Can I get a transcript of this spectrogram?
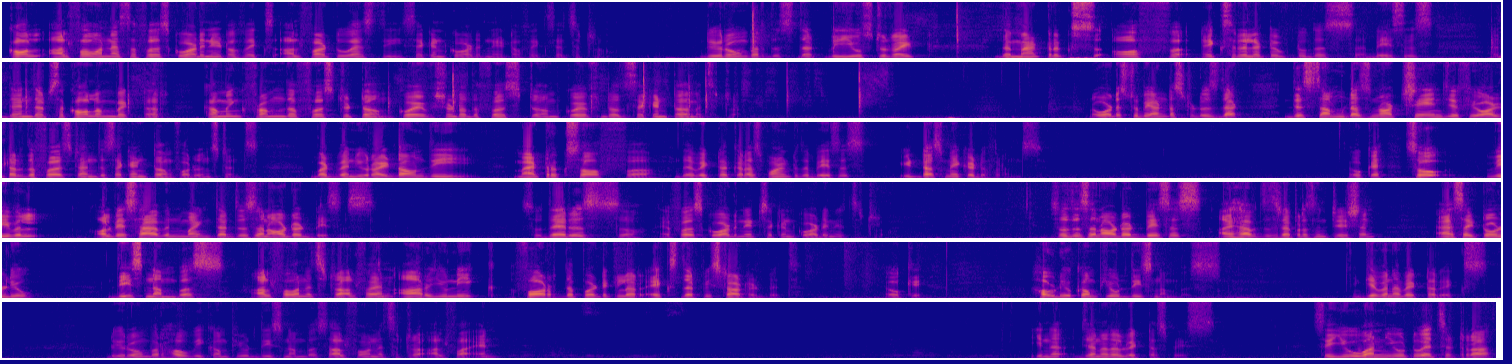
call alpha 1 as the first coordinate of x, alpha 2 as the second coordinate of x etc. Do you remember this that we used to write the matrix of uh, x relative to this uh, basis then that is a column vector coming from the first term, coefficient of the first term, coefficient of the second term etc. Now what is to be understood is that this sum does not change if you alter the first and the second term for instance, but when you write down the matrix of uh, the vector corresponding to the basis it does make a difference okay. So we will always have in mind that this is an ordered basis. So there is uh, a first coordinate, second coordinate etc. So this is an ordered basis I have this representation as I told you these numbers alpha 1 etc alpha n are unique for the particular x that we started with okay. How do you compute these numbers given a vector x do you remember how we compute these numbers alpha 1 etc alpha n in a general vector space say u1 u2 etc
